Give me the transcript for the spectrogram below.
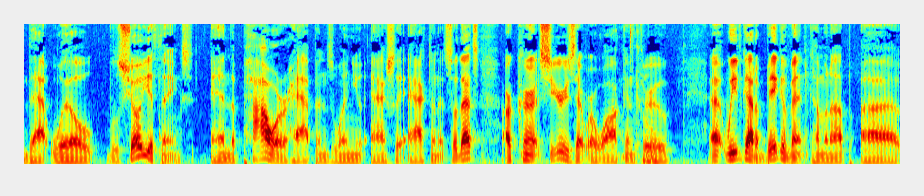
that will will show you things, and the power happens when you actually act on it. So that's our current series that we're walking through. Uh, we've got a big event coming up. Uh,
